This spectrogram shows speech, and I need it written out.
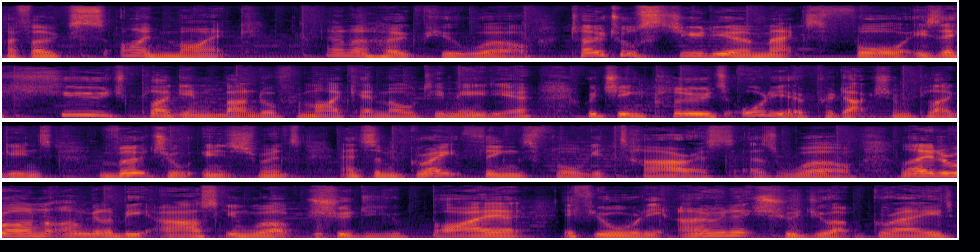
Hi, folks, I'm Mike and I hope you will. Total Studio Max 4 is a huge plugin bundle from IK Multimedia, which includes audio production plugins, virtual instruments, and some great things for guitarists as well. Later on, I'm going to be asking, well, should you buy it? If you already own it, should you upgrade?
